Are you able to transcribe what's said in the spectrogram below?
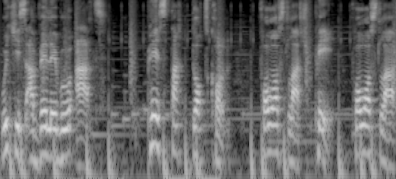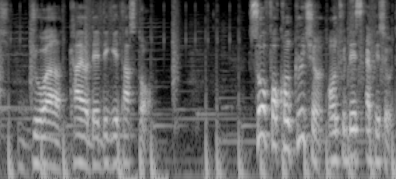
which is available at paystack.com forward slash pay forward slash Joel Kayode Digital Store. So, for conclusion on today's episode,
